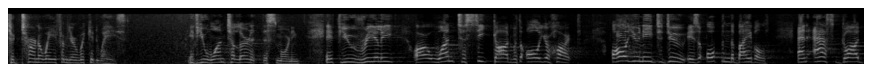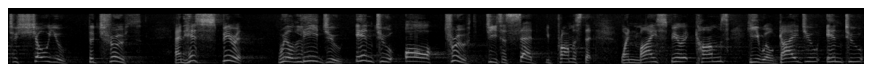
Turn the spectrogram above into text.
to turn away from your wicked ways. If you want to learn it this morning, if you really are want to seek God with all your heart, all you need to do is open the Bible and ask God to show you the truth. And His Spirit will lead you into all truth. Jesus said, He promised that when my Spirit comes, He will guide you into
